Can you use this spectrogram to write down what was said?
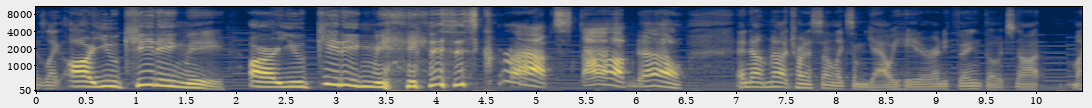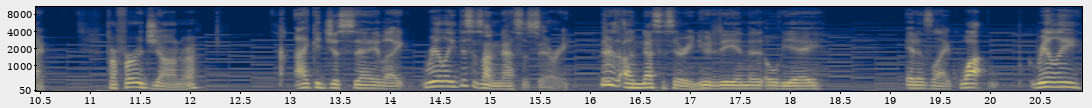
It's like, are you kidding me? Are you kidding me? this is crap. Stop now. And I'm not trying to sound like some yaoi hater or anything, though it's not my preferred genre. I could just say, like, really, this is unnecessary. There's unnecessary nudity in the OVA. It is like, what? Really?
